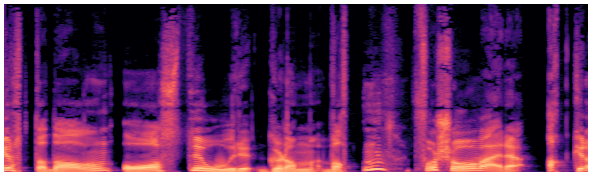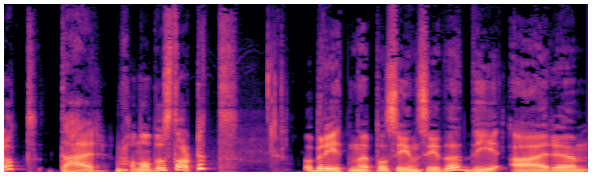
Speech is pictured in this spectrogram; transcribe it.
Grottadalen og Storglomvatn, for så å være akkurat der han hadde startet. Og britene på sin side, de er eh,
